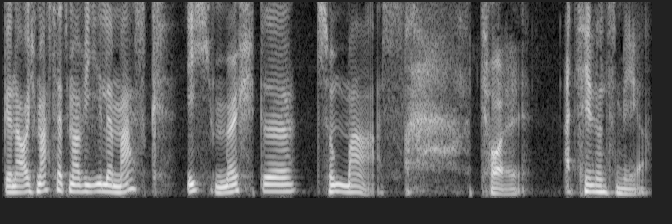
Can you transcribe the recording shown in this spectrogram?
Genau, ich mache es jetzt mal wie Elon Musk. Ich möchte zum Mars. Ach, toll. Erzähl uns mehr.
